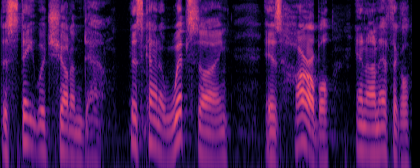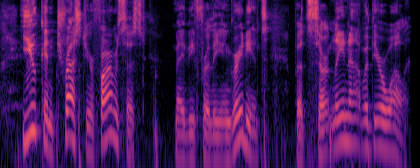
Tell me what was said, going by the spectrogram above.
the state would shut them down. This kind of whipsawing is horrible and unethical. You can trust your pharmacist, maybe for the ingredients, but certainly not with your wallet.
